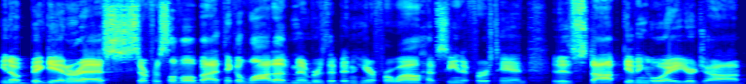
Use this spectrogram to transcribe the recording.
you know, big interest, surface level, but I think a lot of members that have been here for a while have seen it firsthand. It is stop giving away your job.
